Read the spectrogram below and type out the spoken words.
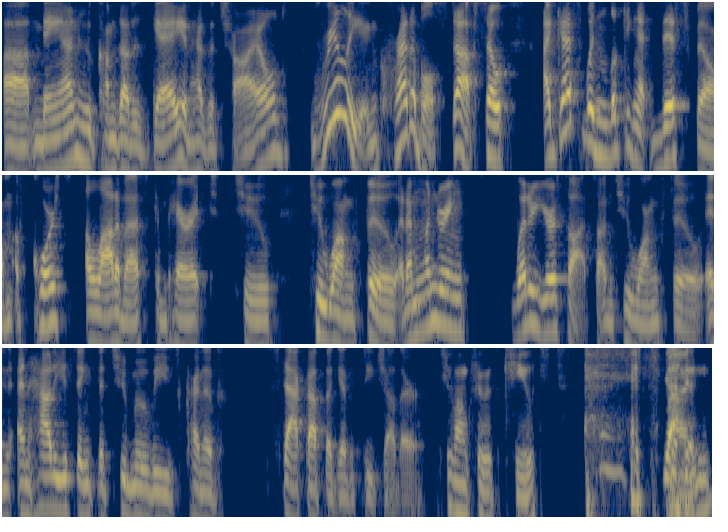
uh, man who comes out as gay and has a child. Really incredible stuff. So I guess when looking at this film, of course, a lot of us compare it to To Wong Foo, and I'm wondering what are your thoughts on To Wong Foo, and and how do you think the two movies kind of stack up against each other? To Wong Foo is cute. it's Yeah. fun.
